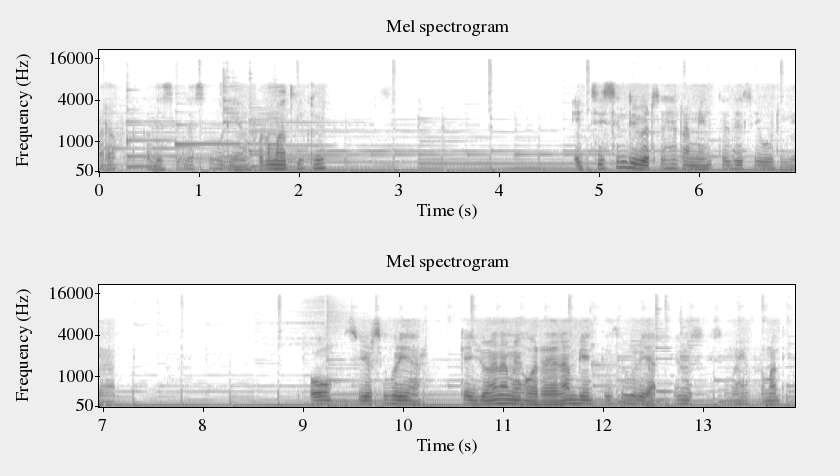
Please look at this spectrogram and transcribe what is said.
para fortalecer la seguridad informática Existen diversas herramientas de seguridad o ciberseguridad que ayudan a mejorar el ambiente de seguridad en los sistemas informáticos.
